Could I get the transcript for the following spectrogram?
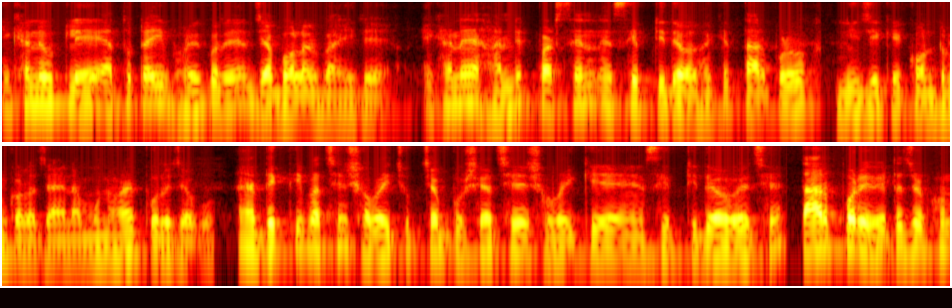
এখানে উঠলে এতটাই ভয় করে যা বলার বাইরে। এখানে হান্ড্রেড পার্সেন্ট সেফটি দেওয়া থাকে, তারপরও নিজেকে কন্ট্রোল করা যায় না, মনে হয় পড়ে যাব। দেখতেই পাচ্ছেন সবাই চুপচাপ বসে আছে, সবাইকে সেফটি দেওয়া হয়েছে। তারপরে এটা যখন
